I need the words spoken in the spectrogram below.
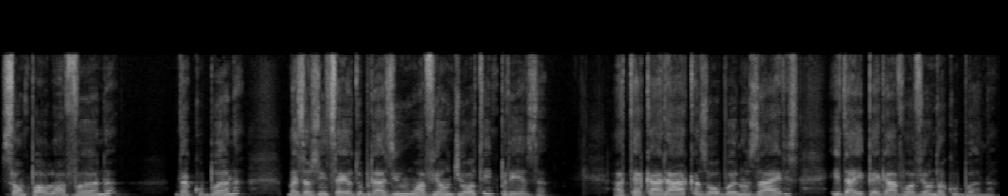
São Paulo-Havana, da cubana, mas a gente saía do Brasil em um avião de outra empresa, até Caracas ou Buenos Aires, e daí pegava o avião da cubana.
